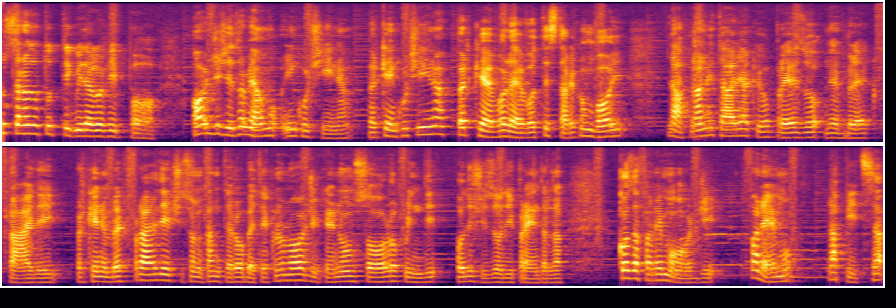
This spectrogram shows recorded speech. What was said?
Un saluto a tutti, Guida con Pippo. Oggi ci troviamo in cucina. Perché in cucina? Perché volevo testare con voi la planetaria che ho preso nel Black Friday. Perché nel Black Friday ci sono tante robe tecnologiche, non solo, quindi ho deciso di prenderla. Cosa faremo oggi? Faremo la pizza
